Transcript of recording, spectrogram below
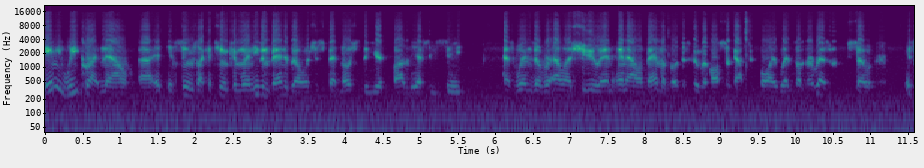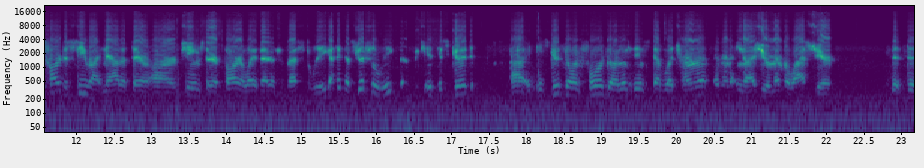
any week right now, uh, it, it seems like a team can win. Even Vanderbilt, which has spent most of the year at the bottom of the SEC, has wins over LSU and, and Alabama, both of whom have also got some quality wins on their resume. So it's hard to see right now that there are teams that are far and away better than the rest of the league. I think that's good for the league. Though. It, it's good uh, it's good going forward, going into the NCAA tournament. And then, you know, as you remember last year, the, the,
